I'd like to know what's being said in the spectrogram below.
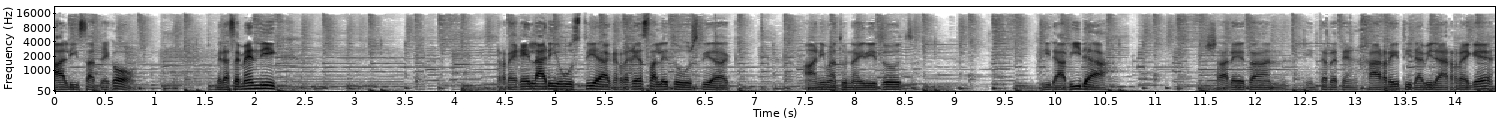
ahal izateko. Beraz hemendik regelari guztiak, regezaletu guztiak animatu nahi ditut tirabira sareetan interneten jarri tirabira rege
